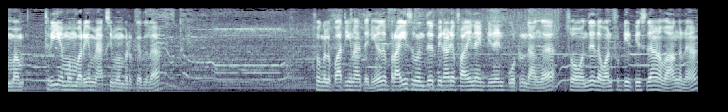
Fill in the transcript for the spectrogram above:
mm three mm வரையும் மேக்ஸிமம் இருக்குது இதில். ஸோ உங்களுக்கு பார்த்தீங்கன்னா தெரியும். இந்த ப்ரைஸ் வந்து பின்னாடி ஃபைவ் நைன்ட்டி நைன் போட்டிருந்தாங்க. ஸோ வந்து இந்த ஒன் ஃபிஃப்டி ருபீஸ் தான் நான் வாங்கினேன்.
